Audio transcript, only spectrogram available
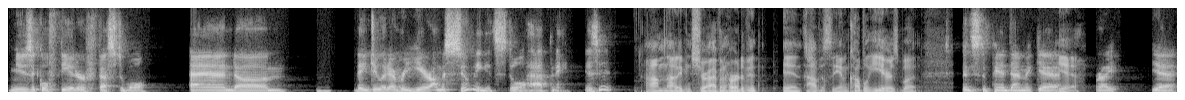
Musical Theater Festival, and um, they do it every year. I'm assuming it's still happening. Is it? I'm not even sure. I haven't heard of it in obviously in a couple of years, but since the pandemic, yeah, yeah, right, yeah.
